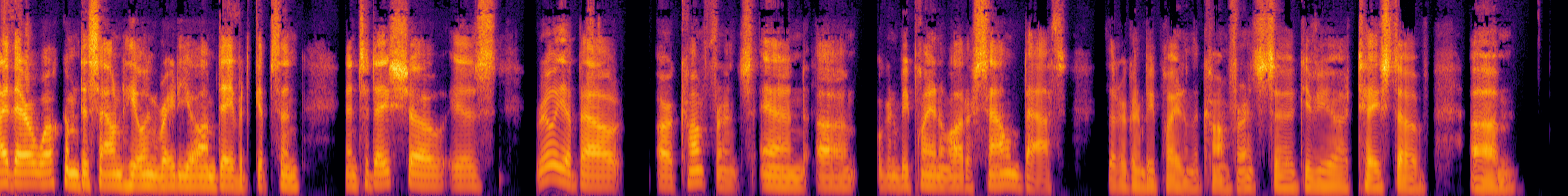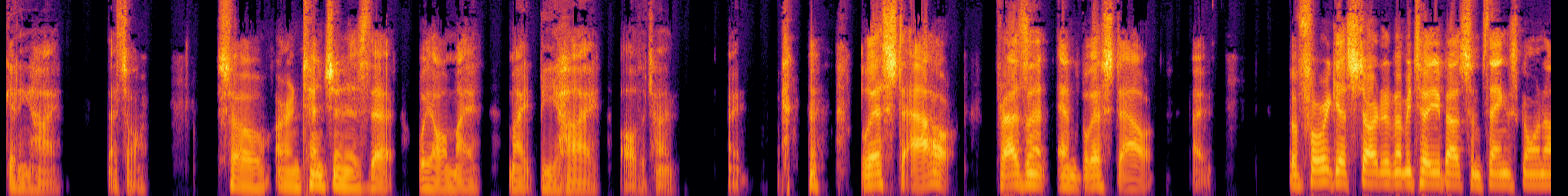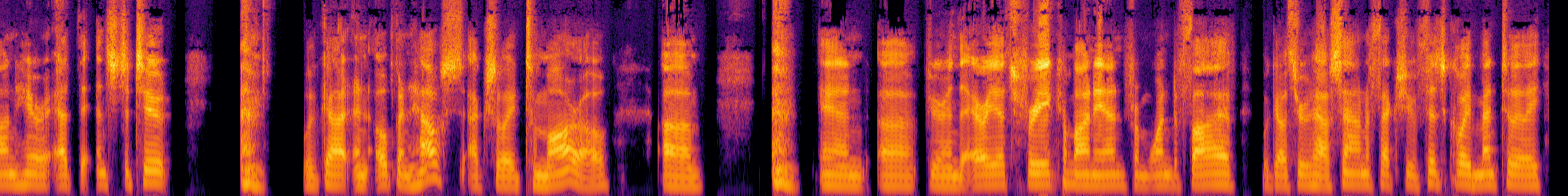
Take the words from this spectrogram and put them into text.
Hi there. Welcome to Sound Healing Radio. I'm David Gibson, and today's show is really about our conference. And um, we're going to be playing a lot of sound baths that are going to be played in the conference to give you a taste of um, getting high. That's all. So our intention is that we all might might be high all the time, right? blissed out, present and blissed out. Before we get started, let me tell you about some things going on here at the Institute. We've got an open house actually tomorrow. Um, and uh, if you're in the area, it's free. Come on in from one to five. We go through how sound affects you physically, mentally,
